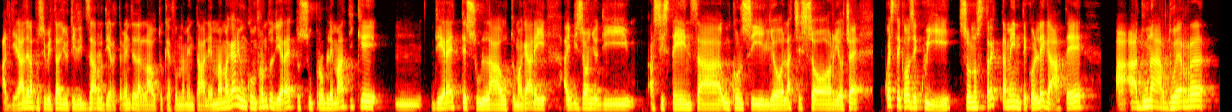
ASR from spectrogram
al di là della possibilità di utilizzarlo direttamente dall'auto, che è fondamentale, ma magari un confronto diretto su problematiche mh, dirette sull'auto, magari hai bisogno di assistenza, un consiglio, l'accessorio, cioè queste cose qui sono strettamente collegate a, ad un hardware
